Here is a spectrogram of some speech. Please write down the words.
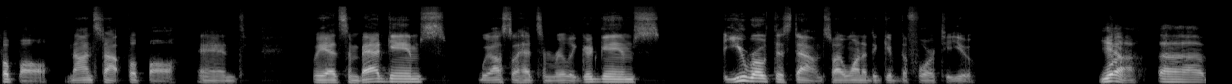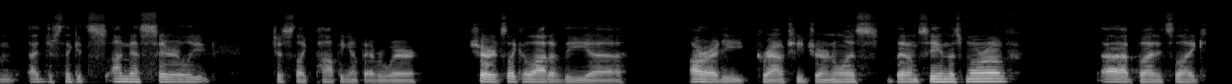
football nonstop football and we had some bad games. We also had some really good games. You wrote this down so i wanted to give the floor to you. Yeah, um, I just think it's unnecessarily just like popping up everywhere. Sure, it's like a lot of the uh, already grouchy journalists that I'm seeing this more of, uh, but it's like,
